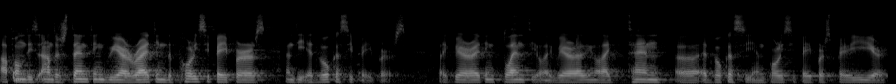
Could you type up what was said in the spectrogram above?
upon this understanding, we are writing the policy papers and the advocacy papers. Like we are writing plenty, like we are writing like 10 uh, advocacy and policy papers per year.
